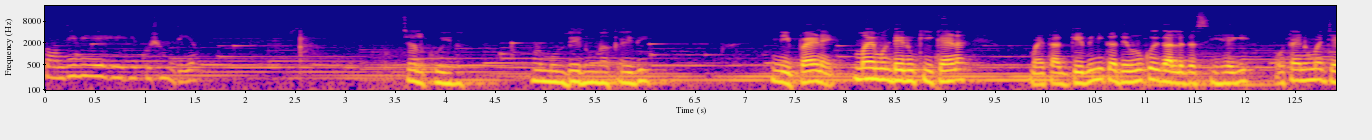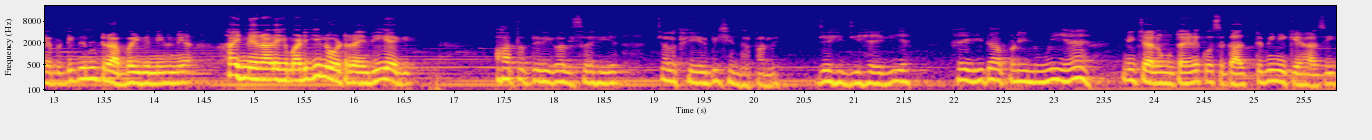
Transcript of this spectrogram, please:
ਚਾਹੁੰਦੀ ਵੀ ਇਹ ਹੀ ਕੁਝ ਹੁੰਦੀ ਆ। ਚੱਲ ਕੋਈ ਨਾ ਹੁਣ ਮੁੰਡੇ ਨੂੰ ਨਾ ਕਹਿਦੀ ਨਹੀਂ ਭੈਣੇ ਮੈਂ ਮੁੰਡੇ ਨੂੰ ਕੀ ਕਹਿਣਾ? ਮੈਂ ਤਾਂ ਅੱਗੇ ਵੀ ਨਹੀਂ ਕਦੇ ਉਹਨੂੰ ਕੋਈ ਗੱਲ ਦੱਸੀ ਹੈਗੀ। ਉਹ ਤਾਂ ਇਹਨੂੰ ਮੈਂ ਜੈਬਡੀ ਦੀ ਨੂੰ ਡਰਾਬਾ ਹੀ ਦਿੰਨੀ ਹੁੰਨੀ ਆ। ਇੰਨੇ ਨਾਲ ਇਹ ਮਾੜੀ ਜੀ ਲੋਟ ਰਹਿੰਦੀ ਹੈਗੀ। ਆਹ ਤਾਂ ਤੇਰੀ ਗੱਲ ਸਹੀ ਹੈ। ਚੱਲ ਫੇਰ ਵੀ ਸ਼ਿੰਦਰਪਾਲੇ ਜਿਹੀ ਜੀ ਹੈਗੀ ਹੈ। ਹੈਗੀ ਤਾਂ ਆਪਣੀ ਨੂੰ ਹੀ ਹੈ। ਨਹੀਂ ਚੱਲ ਹੁਣ ਤਾਂ ਇਹਨੇ ਕੁਝ ਗਲਤ ਵੀ ਨਹੀਂ ਕਿਹਾ ਸੀ।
